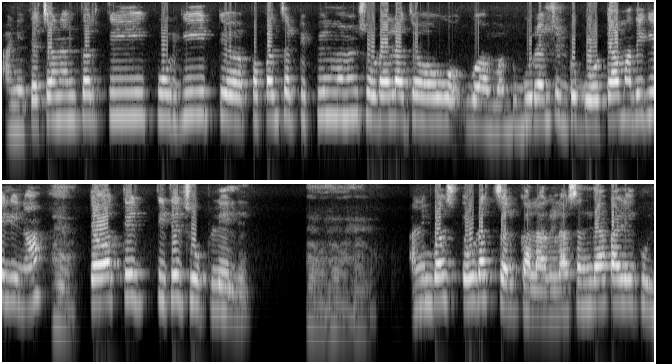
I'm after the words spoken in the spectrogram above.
आणि त्याच्यानंतर ती पोरगी पप्पांचा टिफिन म्हणून सोडायला जेव्हा गुरांच्या गोट्यामध्ये गेली ना तेव्हा ते तिथे झोपलेले. आणि बस एवढाच चरका लागला. संध्याकाळी गुल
